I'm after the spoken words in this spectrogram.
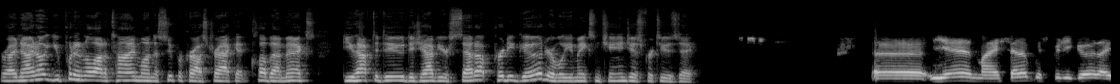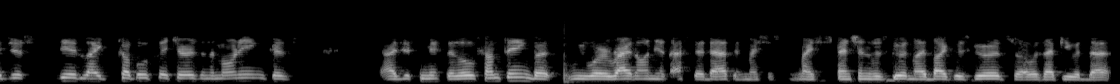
Right now, I know you put in a lot of time on the Supercross track at Club MX. Do you have to do? Did you have your setup pretty good, or will you make some changes for Tuesday? Uh, yeah, my setup was pretty good. I just did like couple pictures in the morning because I just missed a little something, but we were right on it after that, and my my suspension was good, my bike was good, so I was happy with that.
